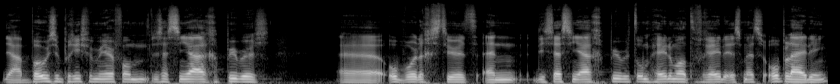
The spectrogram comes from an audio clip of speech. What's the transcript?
ja, boze brieven meer van de 16-jarige pubers uh, op worden gestuurd en die 16-jarige pubertom helemaal tevreden is met zijn opleiding,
